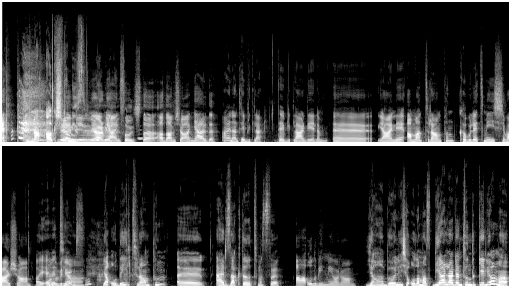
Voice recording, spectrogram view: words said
Bilmem alkışlıyor muyuz? Bilmiyorum yani sonuçta adam şu an geldi. Aynen tebrikler. Tebrikler diyelim. Ee, yani ama Trump'ın kabul etme işi var şu an. Ay evet Onu biliyor ya. musun? Ya o değil Trump'ın e, erzak dağıtması. Aa onu bilmiyorum. Ya böyle bir şey olamaz. Bir yerlerden tanıdık geliyor ama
